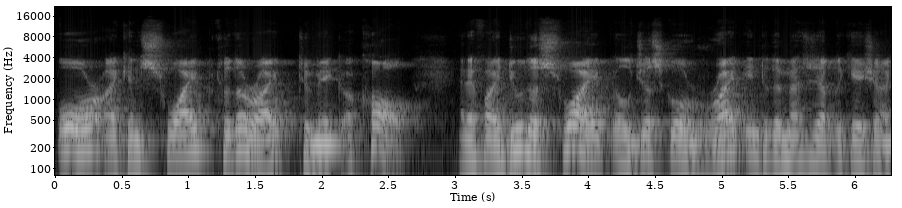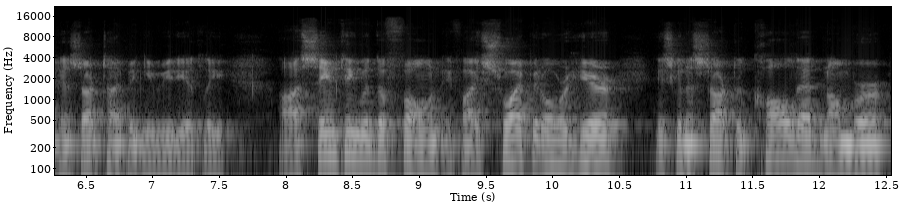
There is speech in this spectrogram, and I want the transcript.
or I can swipe to the right to make a call. And if I do the swipe, it'll just go right into the message application. I can start typing immediately. Uh, same thing with the phone. If I swipe it over here, it's going to start to call that number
